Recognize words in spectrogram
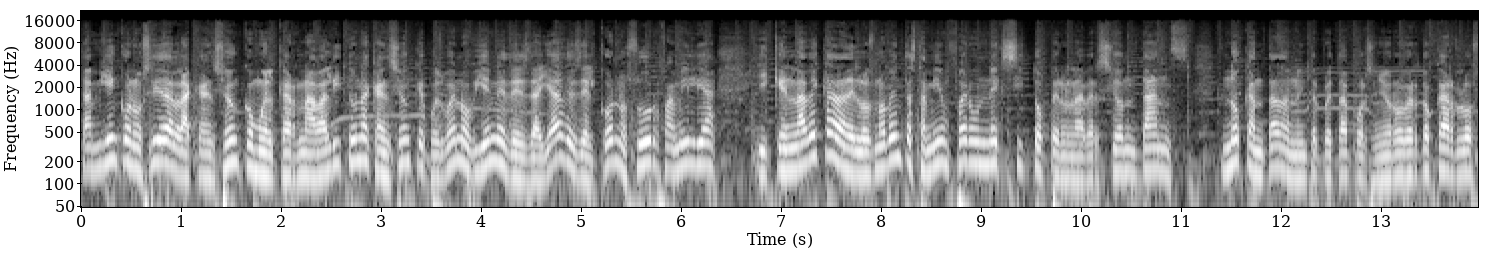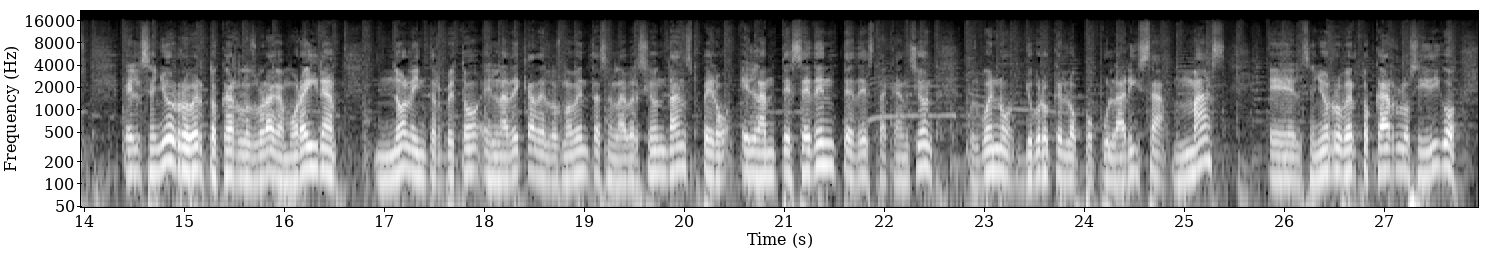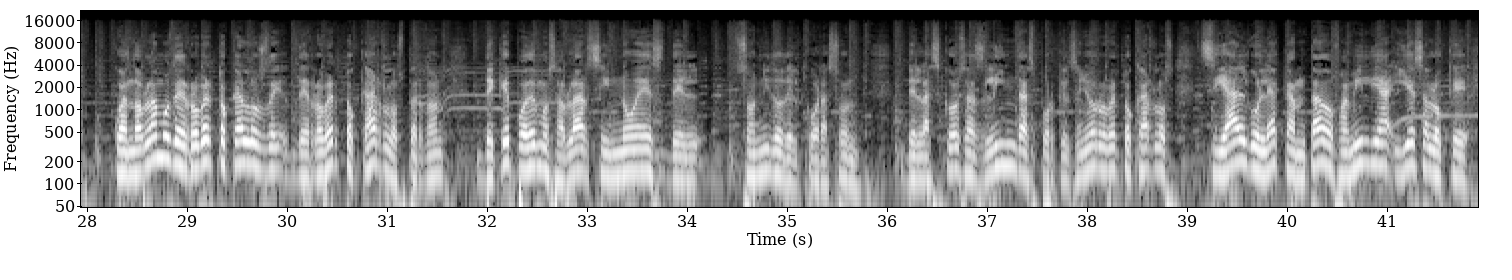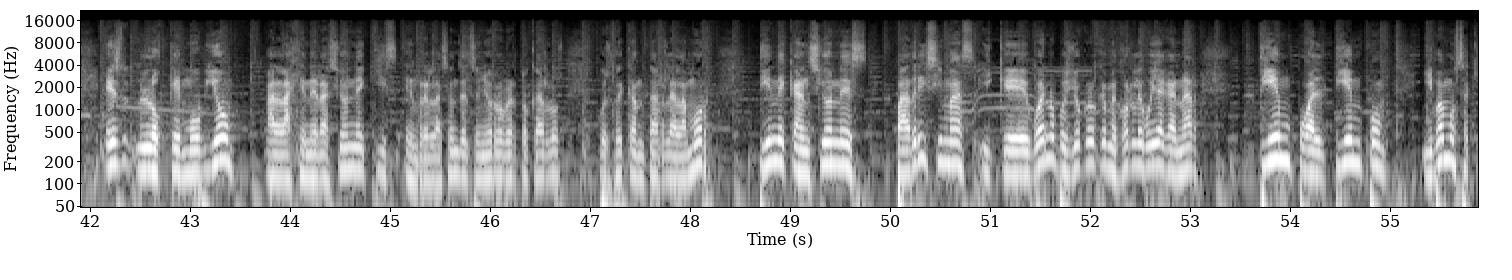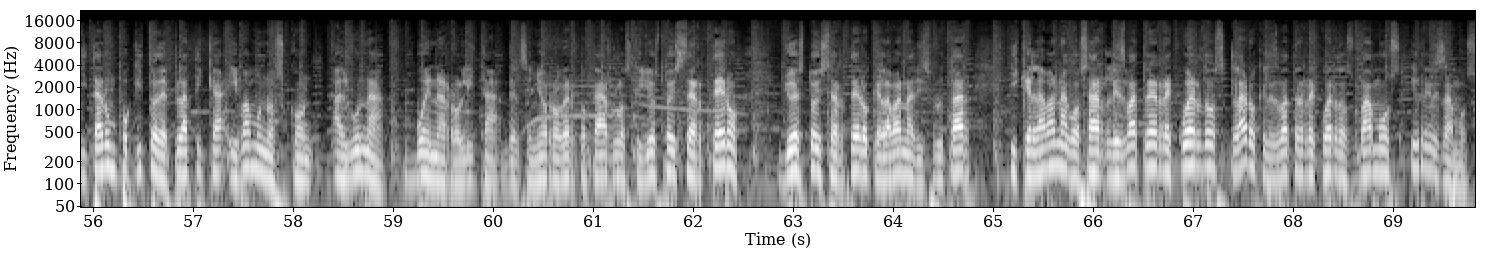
también conocida la canción como El Carnavalito, una canción que pues bueno viene desde allá, desde el cono sur familia, y que en la década de los noventas también fuera un éxito, pero en la versión dance, no cantada, no interpretada por el señor Roberto Carlos. El señor Roberto Carlos Braga Moreira no la interpretó en la década de los noventas en la versión dance, pero el antecedente de esta canción, pues bueno, yo creo que lo populariza más el señor Roberto Carlos y digo, cuando hablamos de Roberto Carlos, de, Roberto Carlos, perdón, ¿de qué podemos hablar si no es del sonido del corazón? de las cosas lindas porque el señor Roberto Carlos si algo le ha cantado familia y es a lo que es lo que movió a la generación X en relación del señor Roberto Carlos pues fue cantarle al amor tiene canciones padrísimas y que bueno pues yo creo que mejor le voy a ganar tiempo al tiempo y vamos a quitar un poquito de plática y vámonos con alguna buena rolita del señor Roberto Carlos que yo estoy certero, yo estoy certero que la van a disfrutar y que la van a gozar. Les va a traer recuerdos, claro que les va a traer recuerdos. Vamos y regresamos.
